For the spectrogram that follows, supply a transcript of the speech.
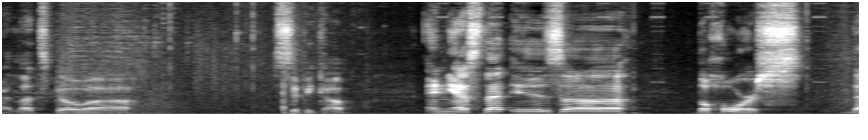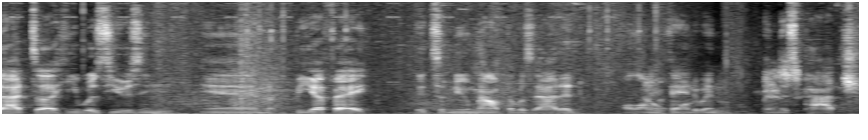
Alright, let's go, uh, Sippy Cup. And yes, that is, uh, the horse that uh, he was using in BFA. It's a new mount that was added along with Anduin in this patch.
